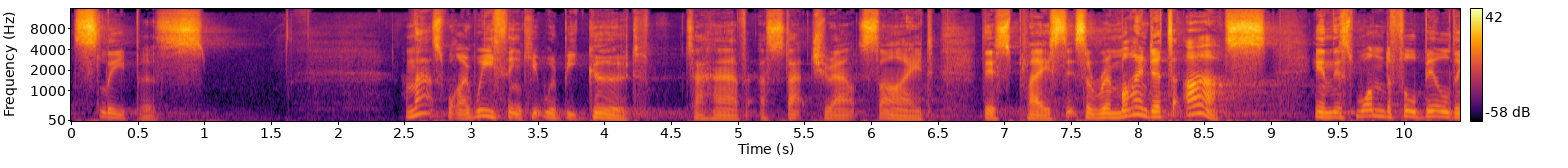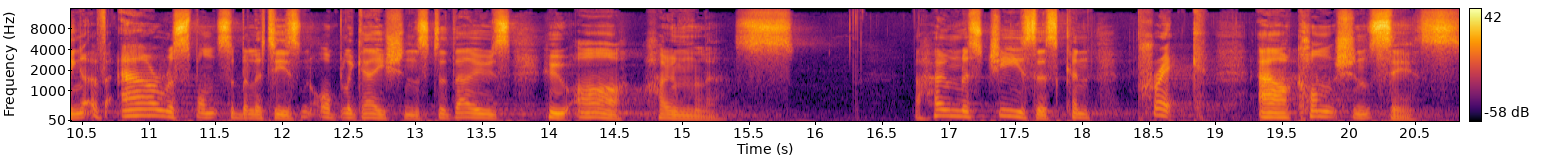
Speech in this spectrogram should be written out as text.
sleepers. And that's why we think it would be good to have a statue outside this place. It's a reminder to us in this wonderful building of our responsibilities and obligations to those who are homeless. The homeless Jesus can prick our consciences,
